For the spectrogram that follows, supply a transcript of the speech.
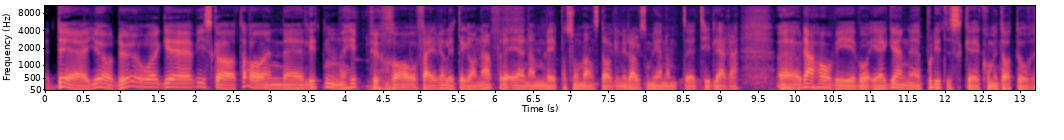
Det gjør du, og eh, vi skal ta en eh, liten hipp hurra og feire litt, for det er nemlig personvernsdagen i dag, som vi har nevnt eh, tidligere. Og der har vi vår egen politisk kommentator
